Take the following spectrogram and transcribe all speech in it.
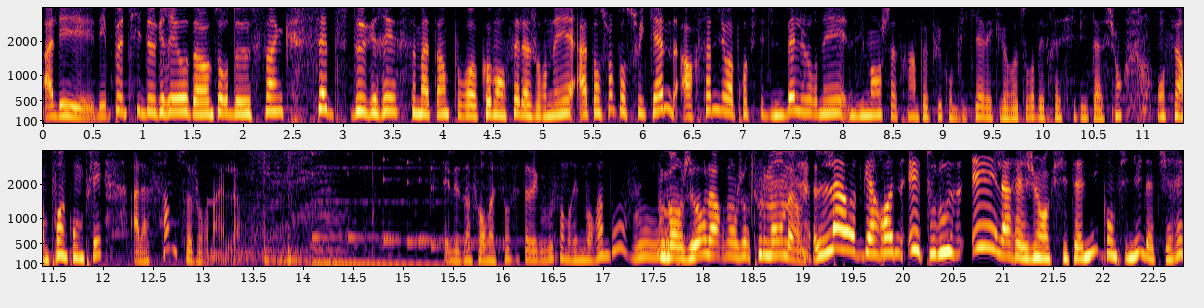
Allez, des petits degrés aux alentours de 5-7 degrés ce matin pour euh, commencer la journée. Attention pour ce week-end. Alors samedi, on va profiter d'une belle journée. Dimanche, ça sera un peu plus compliqué avec le retour des précipitations. On fait un point complet à la fin de ce journal. Et les informations, c'est avec vous, Sandrine Morin. Bonjour. Bonjour Laure, bonjour tout le monde. La Haute-Garonne et Toulouse et la région Occitanie continuent d'attirer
